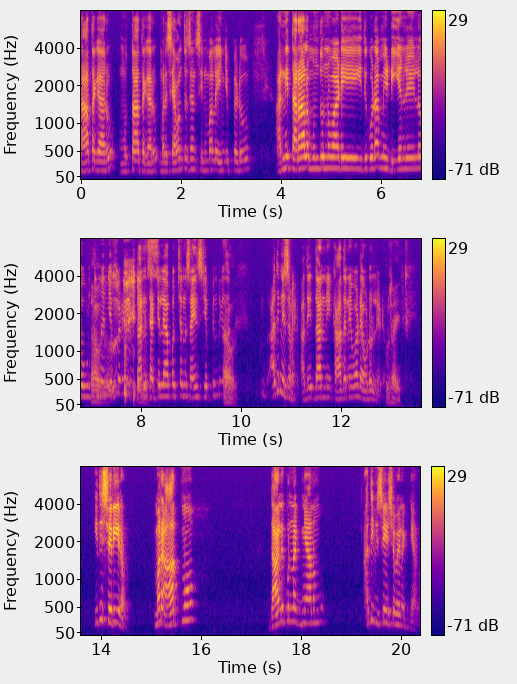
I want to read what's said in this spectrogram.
తాతగారు ముత్తాత గారు మరి సెవెంత్ సెన్స్ సినిమాలో ఏం చెప్పాడు? అన్ని తరాల ముందున్నవాడి ఇది కూడా మీ డిఎన్ఏలో ఉంటుందని. చెప్పాడు. దాన్ని. తట్టి లేపొచ్చని సైన్స్ చెప్పింది కదా. అది నిజమే. అది దాన్ని కాదనేవాడు ఎవడో లేడు. ఇది శరీరం. మరి ఆత్మ? దానికున్న జ్ఞానము? అది విశేషమైన జ్ఞానం.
